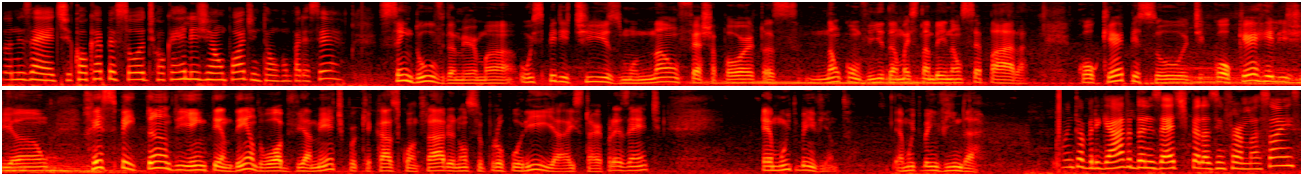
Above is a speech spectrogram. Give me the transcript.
Donizete, qualquer pessoa de qualquer religião pode então comparecer? Sem dúvida, minha irmã. O Espiritismo não fecha portas, não convida, mas também não separa. Qualquer pessoa de qualquer religião, respeitando e entendendo, obviamente, porque caso contrário não se proporia a estar presente, é muito bem-vindo, é muito bem-vinda. Muito obrigada, Donizete, pelas informações.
